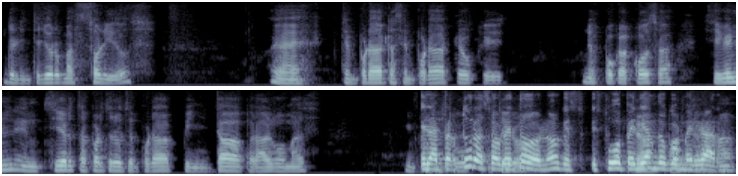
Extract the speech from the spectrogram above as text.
del interior más sólidos, eh, temporada tras temporada creo que no es poca cosa. Si bien en cierta parte de la temporada pintaba para algo más. En la apertura sobre todo, ¿no? Que estuvo peleando con Melgar.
